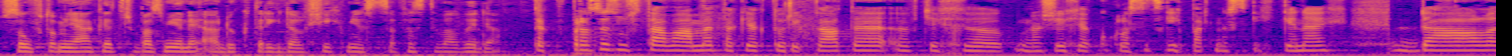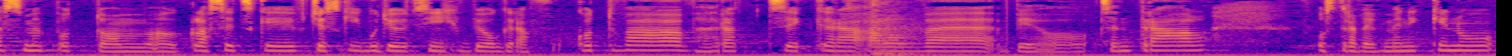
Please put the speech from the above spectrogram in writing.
jsou v tom nějaké třeba změny a do kterých dalších měst se festival vydá? Tak v Praze zůstáváme, tak jak to říkáte, v těch eh, našich jako klasických partnerských kinech. Dále jsme potom eh, klasicky v Českých Budějovicích v biografu Kotva, v Hradci Králové Biocentrál, v Ostravě v Minikinu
